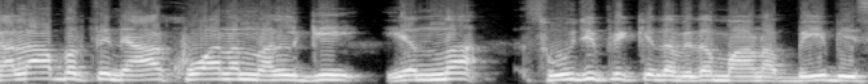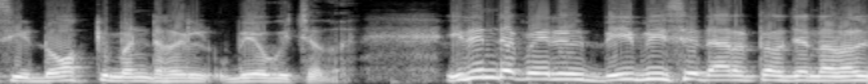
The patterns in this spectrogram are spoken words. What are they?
കലാപത്തിന് ആഹ്വാനം നൽകി എന്ന സൂചിപ്പിക്കുന്ന വിധമാണ് ബി ബി സി ഡോക്യുമെന്ററിയിൽ ഉപയോഗിച്ചത്. ഇതിന്റെ പേരിൽ B B C director general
